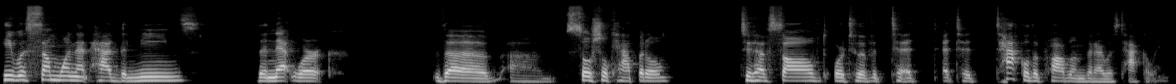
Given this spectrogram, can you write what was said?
He was someone that had the means, the network, the um, social capital to have solved or to have to, to tackle the problem that I was tackling,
